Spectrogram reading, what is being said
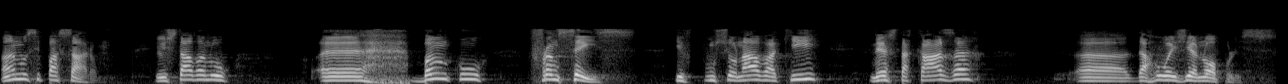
Anos se passaram. Eu estava no é, banco francês, que funcionava aqui, nesta casa uh, da rua Higienópolis.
